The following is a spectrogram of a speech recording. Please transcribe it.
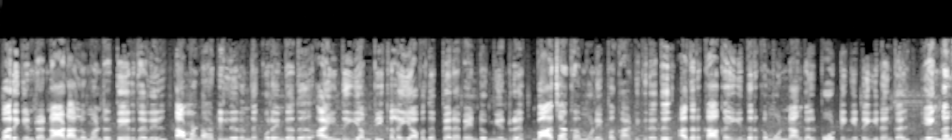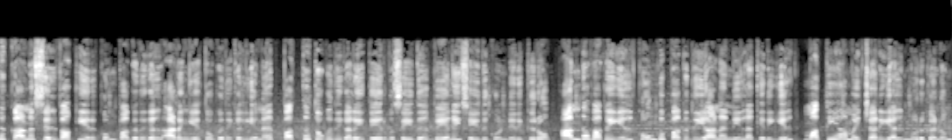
வருகின்ற நாடாளுமன்ற தேர்தலில் தமிழ்நாட்டிலிருந்து குறைந்தது ஐந்து எம்பிக்களையாவது பெற வேண்டும் என்று பாஜக முனைப்பு காட்டுகிறது. அதற்காக இதற்கு முன் நாங்கள் போட்டியிட்ட இடங்கள் எங்களுக்கான செல்வாக்கு இருக்கும் பகுதிகள் அடங்கிய தொகுதிகள் என பத்து தொகுதிகளை தேர்வு செய்து வேலை செய்து கொண்டிருக்கிறோம். அந்த வகையில் கொங்கு பகுதியான நீலகிரியில் மத்திய அமைச்சர் எல். முருகனும்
